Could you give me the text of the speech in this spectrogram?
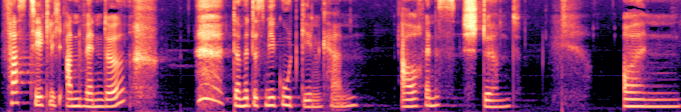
fast täglich anwende, damit es mir gut gehen kann, auch wenn es stürmt. Und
